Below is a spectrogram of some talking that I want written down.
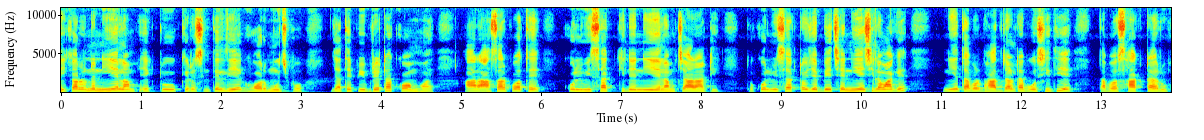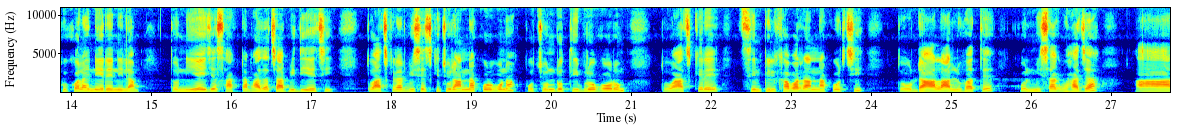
এই কারণে নিয়ে এলাম, একটু কেরোসিন তেল দিয়ে ঘর মুছবো যাতে পিঁপড়েটা কম হয়। আর আসার পথে কলমি শাক কিনে নিয়ে এলাম চার আঁটি। তো কলমি শাকটা ওই যে বেছে নিয়েছিলাম আগে, নিয়ে তারপর ভাত ডালটা বসিয়ে দিয়ে তারপর শাকটা রুখু কলায় নেড়ে নিলাম। তো নিয়ে এই যে শাকটা ভাজা চাপি দিয়েছি। তো আজকের আর বিশেষ কিছু রান্না করব না, প্রচণ্ড তীব্র গরম। তো আজকের সিম্পল খাবার রান্না করছি। তো ডাল, আলু ভাতে, কলমি শাক ভাজা আর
